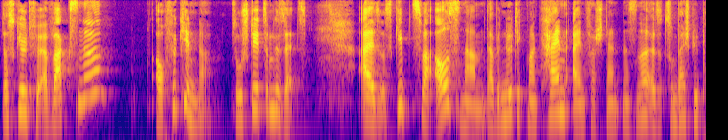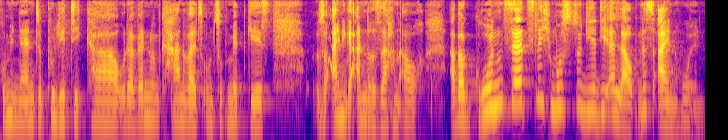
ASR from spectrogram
Das gilt für Erwachsene, auch für Kinder. So steht's im Gesetz. Also, es gibt zwar Ausnahmen, da benötigt man kein Einverständnis, ne? also zum Beispiel prominente Politiker oder wenn du im Karnevalsumzug mitgehst, so einige andere Sachen auch. Aber grundsätzlich musst du dir die Erlaubnis einholen.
